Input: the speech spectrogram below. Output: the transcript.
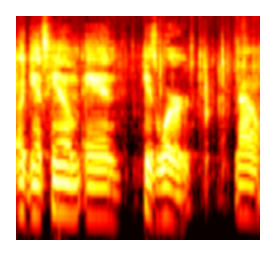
against him and his word. Now,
